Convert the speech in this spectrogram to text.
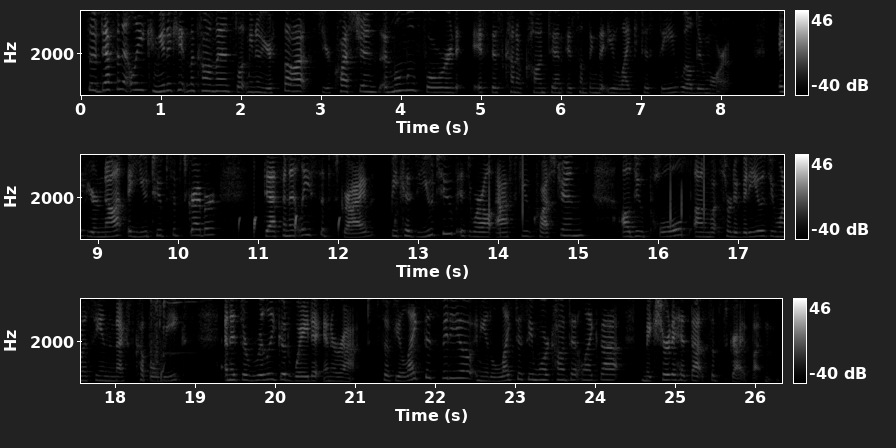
So definitely communicate in the comments, let me know your thoughts, your questions, and we'll move forward. If this kind of content is something that you like to see, we'll do more. Of. If you're not a YouTube subscriber, definitely subscribe because YouTube is where I'll ask you questions. I'll do polls on what sort of videos you want to see in the next couple weeks, and it's a really good way to interact. So if you like this video and you'd like to see more content like that, make sure to hit that subscribe button.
